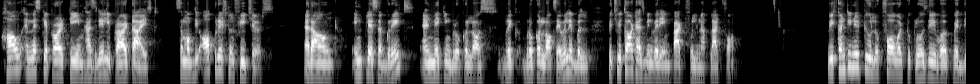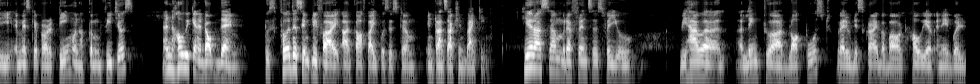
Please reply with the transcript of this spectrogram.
how MSK product team has really prioritized some of the operational features around in-place upgrades and making broker logs, broker logs available, which we thought has been very impactful in our platform. We continue to look forward to closely work with the MSK product team on upcoming features and how we can adopt them to further simplify our Kafka ecosystem in transaction banking. Here are some references for you. We have a, a link to our blog post where we describe about how we have enabled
